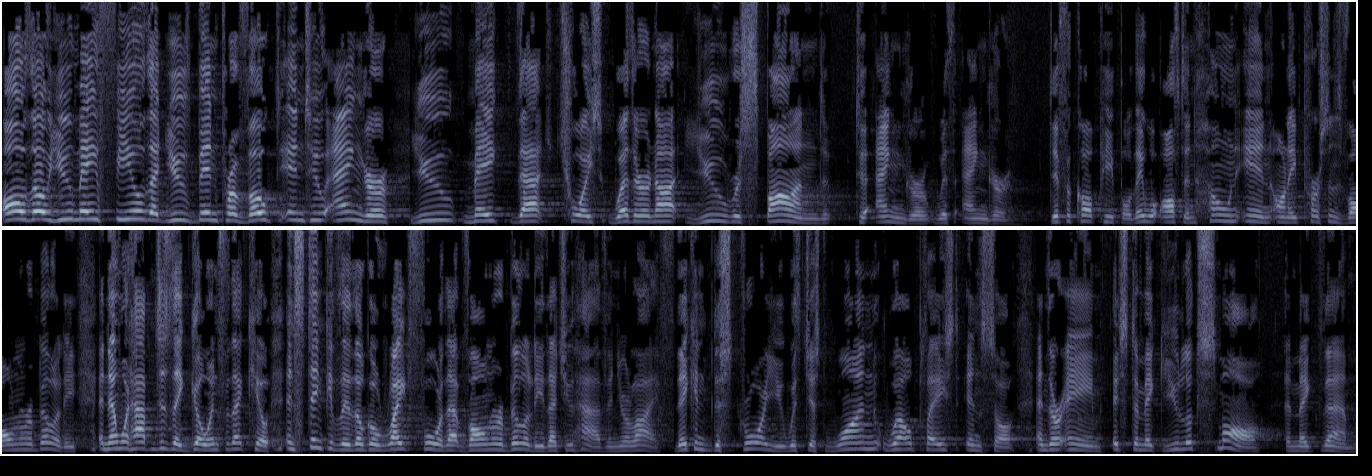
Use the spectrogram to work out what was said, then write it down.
although you may feel that you've been provoked into anger, you make that choice whether or not you respond to anger with anger difficult people, they will often hone in on a person's vulnerability. And then what happens is they go in for that kill. Instinctively, they'll go right for that vulnerability that you have in your life. They can destroy you with just one well placed insult. And their aim is to make you look small and make them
